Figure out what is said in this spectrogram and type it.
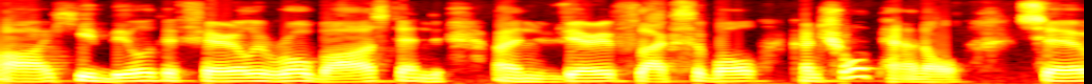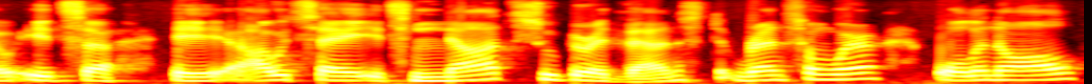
uh, he built a fairly robust and and very flexible control panel. So it's a, a I would say it's not super advanced ransomware all in all.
